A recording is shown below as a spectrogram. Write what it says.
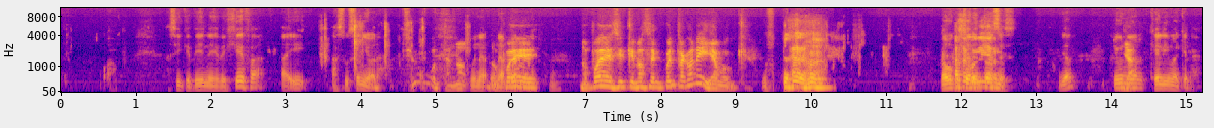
Así que tiene de jefa ahí a su señora. no, puede, decir que no se encuentra con ella. Vamos a escuchar entonces. ¿Ya? Junior Kelly McKenna.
